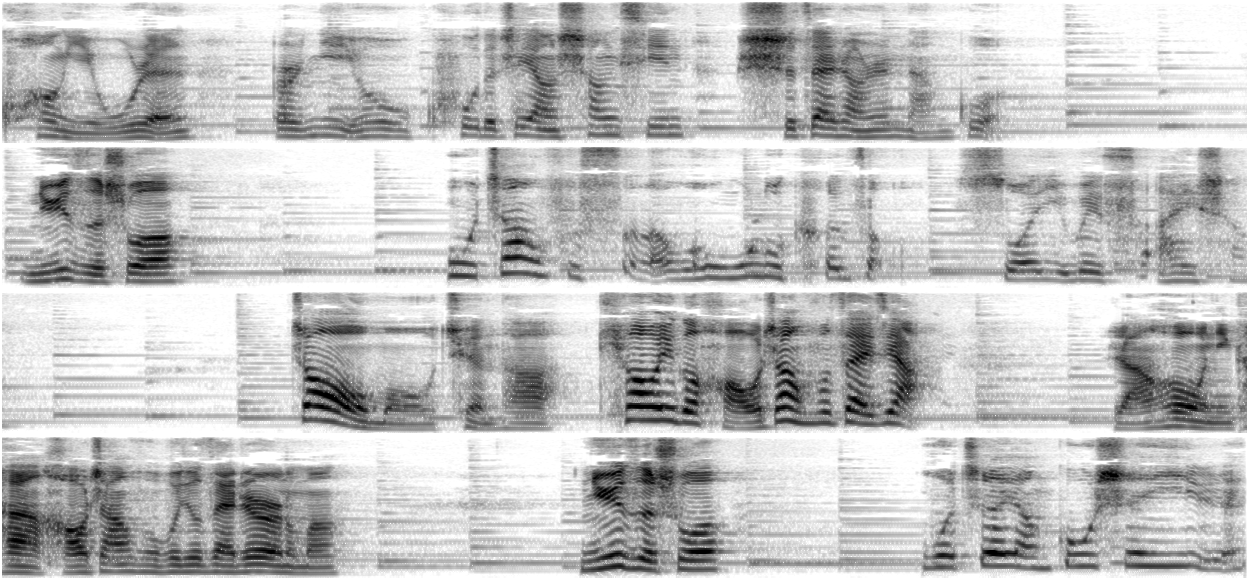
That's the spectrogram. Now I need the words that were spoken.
旷野无人，而你又哭得这样伤心，实在让人难过。”女子说：“我丈夫死了，我无路可走。”所以为此哀伤。赵某劝她挑一个好丈夫再嫁，然后你看好丈夫不就在这儿了吗？女子说：“我这样孤身一人，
